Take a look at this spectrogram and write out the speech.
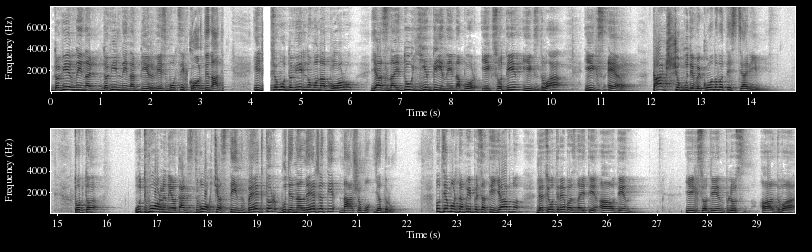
Довірний, довільний набір візьму цих координат. Цьому довільному набору я знайду єдиний набор x1, x2, xr. Так, що буде виконуватись ця рівність. Тобто утворений отак з двох частин вектор буде належати нашому ядру. Ну, це можна виписати явно. Для цього треба знайти А1 х1 плюс А2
